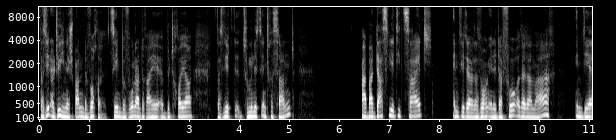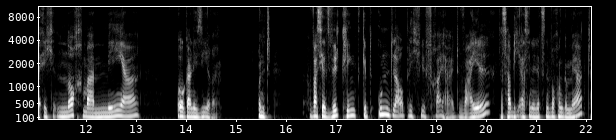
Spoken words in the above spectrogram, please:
das wird natürlich eine spannende Woche. Zehn Bewohner, drei äh, Betreuer. Das wird äh, zumindest interessant. Aber das wird die Zeit, entweder das Wochenende davor oder danach, in der ich noch mal mehr organisiere. Und was jetzt wild klingt, gibt unglaublich viel Freiheit, weil, das habe ich erst in den letzten Wochen gemerkt,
